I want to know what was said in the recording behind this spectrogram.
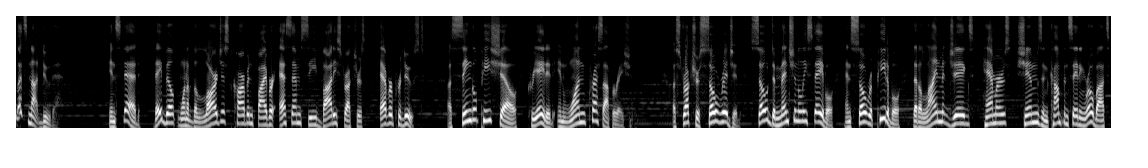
let's not do that. Instead, they built one of the largest carbon fiber SMC body structures ever produced, a single-piece shell created in one press operation. A structure so rigid, so dimensionally stable, and so repeatable that alignment jigs, hammers, shims, and compensating robots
